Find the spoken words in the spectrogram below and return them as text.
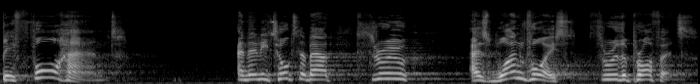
beforehand. And then he talks about through, as one voice, through the prophets.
